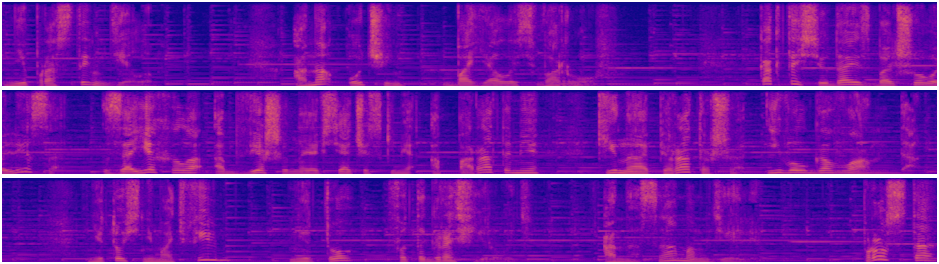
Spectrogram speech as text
непростым делом. Она очень боялась воров. Как-то сюда из большого леса заехала обвешанная всяческими аппаратами кинооператорша Иволга Ванда. Не то снимать фильм, не то фотографировать. А на самом деле просто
